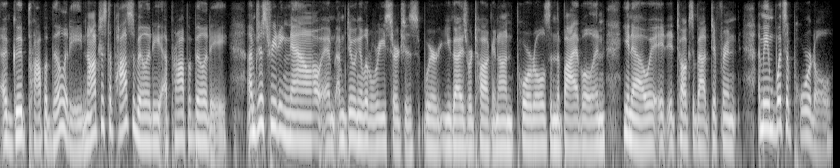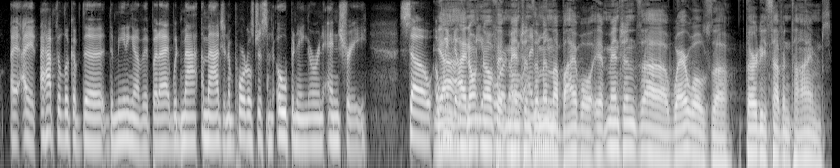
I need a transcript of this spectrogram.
a good probability, not just a possibility, a probability. I'm just reading now and I'm doing a little research is where you guys were talking on portals in the Bible. And, you know, it, it talks about different, I mean, what's a portal? I, I, I have to look up the, the meaning of it, but I would ma- imagine a portal is just an opening or an entry. So a yeah, window I don't know if it mentions I them in the Bible. It mentions uh, werewolves though, 37 times.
